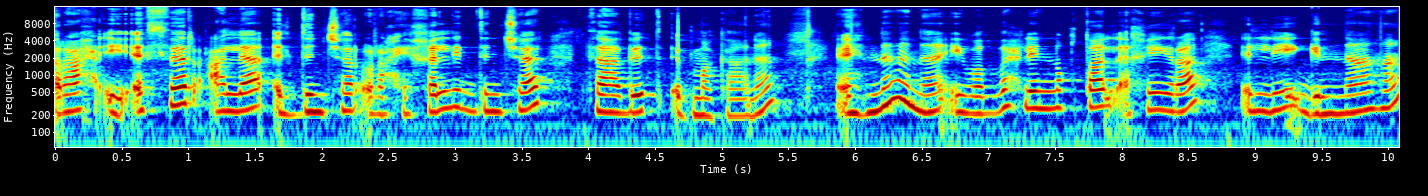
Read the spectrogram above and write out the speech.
راح يأثر على ال denture وراح يخلي ال denture ثابت بمكانه. هنا يوضح لي النقطة الأخيرة اللي قلناها.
